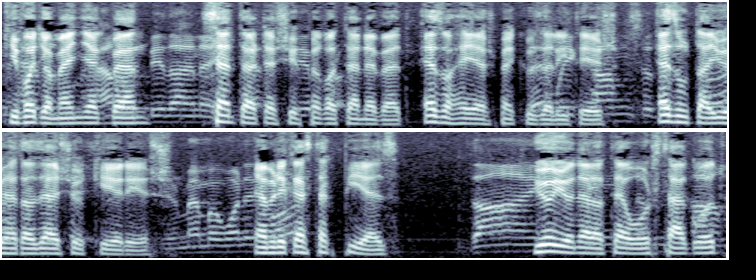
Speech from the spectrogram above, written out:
ki vagy a mennyekben, szenteltessék meg a te neved. Ez a helyes megközelítés. Ezután jöhet az első kérés. Emlékeztek, pi ez? Jöjjön el a te országod,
